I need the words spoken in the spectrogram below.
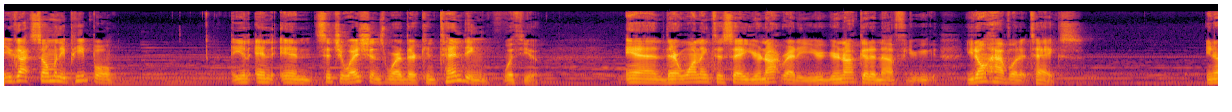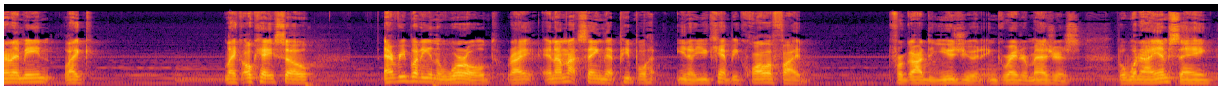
you got so many people in in, in situations where they're contending with you and they're wanting to say you're not ready, you're, you're not good enough, you you don't have what it takes. You know what I mean? Like like okay so everybody in the world right? And i'm not saying that people you know you can't be qualified for god to use you in, in greater measures. But what i am saying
